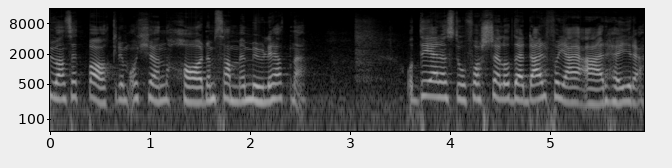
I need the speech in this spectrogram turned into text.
uansett bakgrunn og kjønn, har de samme mulighetene. Og det er en stor forskjell, og det er derfor jeg er Høyre.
